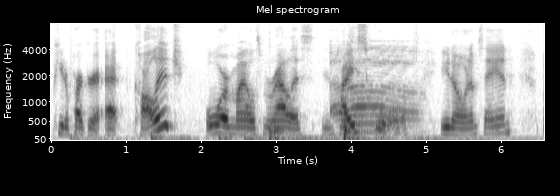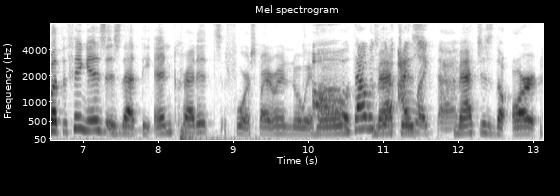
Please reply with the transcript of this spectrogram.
Peter Parker at college or Miles Morales in high oh. school. Oh. You know what I'm saying? But the thing is, is that the end credits for Spider-Man No Way oh, Home Oh, that was good. I matches like that. matches the art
